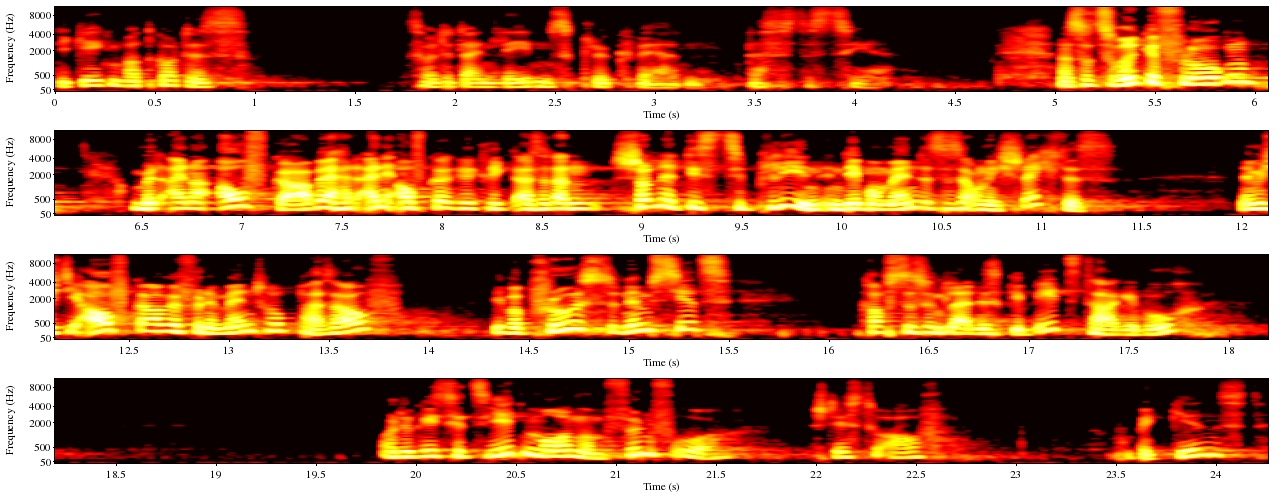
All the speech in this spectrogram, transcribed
Die Gegenwart Gottes sollte dein Lebensglück werden. Das ist das Ziel. Dann ist er zurückgeflogen und mit einer Aufgabe, er hat eine Aufgabe gekriegt, also dann schon eine Disziplin in dem Moment, das ist ja auch nicht Schlechtes. Nämlich die Aufgabe von dem Mentor, pass auf, lieber Bruce, du nimmst jetzt, kaufst du so ein kleines Gebetstagebuch und du gehst jetzt jeden Morgen um 5 Uhr, stehst du auf und beginnst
